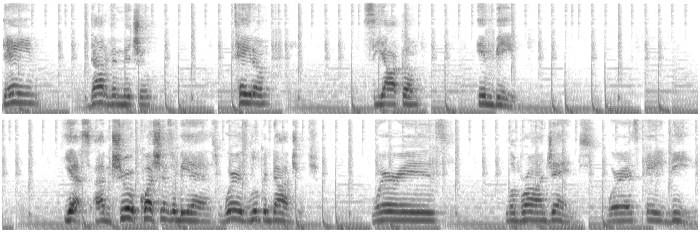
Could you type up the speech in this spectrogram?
Dame, Donovan Mitchell, Tatum, Siakam, Embiid. Yes, I'm sure questions will be asked. Where is Luka Doncic? Where is LeBron James? Where is AD?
